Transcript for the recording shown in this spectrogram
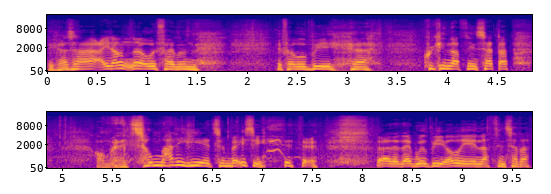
because I, I don't know if I will if I will be uh, quick enough in setup. Oh man, it's so muddy here! It's amazing uh, that I will be early enough in setup,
